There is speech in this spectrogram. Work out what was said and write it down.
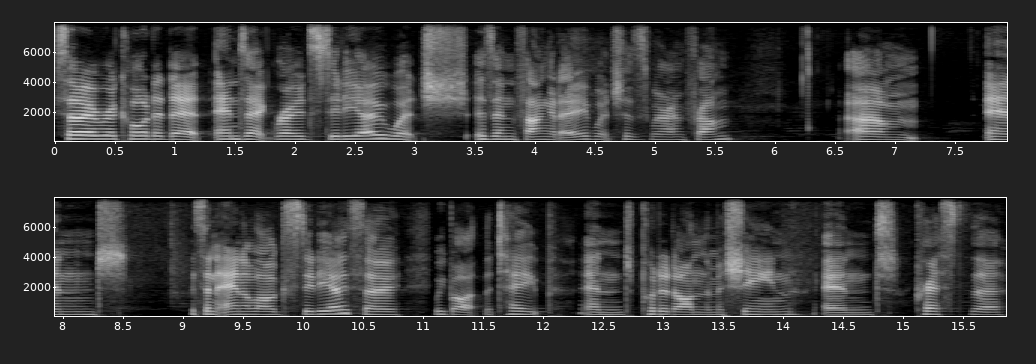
So I recorded at Anzac Road Studio, which is in Whangarei, which is where I'm from. Um, and it's an analog studio, so we bought the tape and put it on the machine and pressed the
